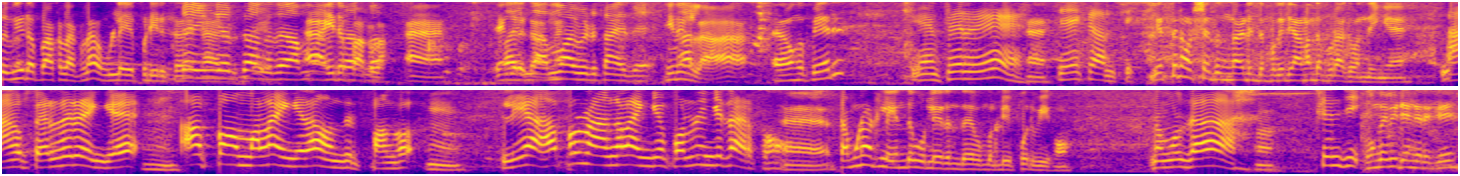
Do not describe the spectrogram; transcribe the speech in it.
ஒரு வீடை பார்க்கலாங்களா? உள்ள எப்படி இருக்கு? இங்க இருக்காங்க இது அம்மா அஹ் இதை பார்க்கலாம். எங்க அம்மா வீடு தான் இது. இதுங்களா அஹ் உங்க பேரு? என் பேரு ஜெயகாந்தி. எத்தனை வருஷத்துக்கு முன்னாடி இந்த பகுதி அனந்தபுராக்கு வந்தீங்க? நாங்க பிறந்தது இங்க. அப்பா அம்மாலாம் இங்க தான் வந்திருப்பாங்க. இல்லையா? அப்புறம் நாங்களாம் இங்கே போனோம் இங்கே தான் இருக்கோம் தமிழ்நாட்டுல எந்த ஊர்ல இருந்து உங்களுடைய பூர்வீகம்? நம்மளதா? செஞ்சி. உங்க வீடு எங்க இருக்கு?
